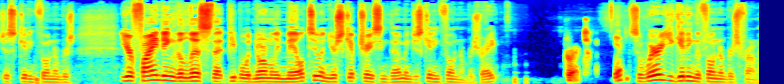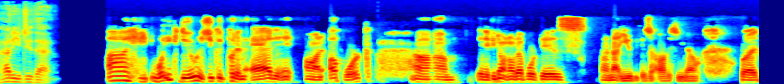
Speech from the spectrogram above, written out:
just getting phone numbers. You're finding the lists that people would normally mail to and you're skip tracing them and just getting phone numbers right? Correct. Yep. So where are you getting the phone numbers from? How do you do that uh, what you could do is you could put an ad on Upwork. Um, and if you don't know what Upwork is, uh, not you because obviously you know, but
